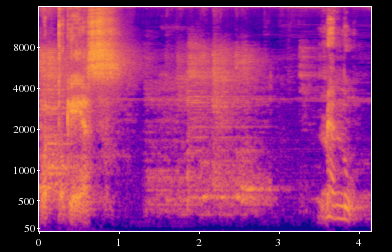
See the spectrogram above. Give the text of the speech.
Português. Menu.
